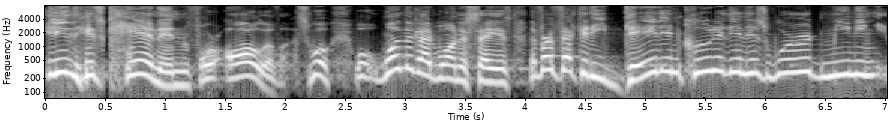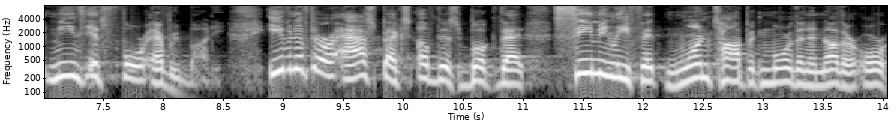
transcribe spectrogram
in his canon for all of us. Well, well, one thing I'd want to say is the very fact that he did include it in his word meaning means it's for everybody. Even if there are aspects of this book that seemingly fit one topic more than another or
